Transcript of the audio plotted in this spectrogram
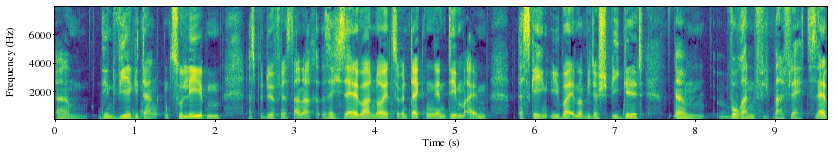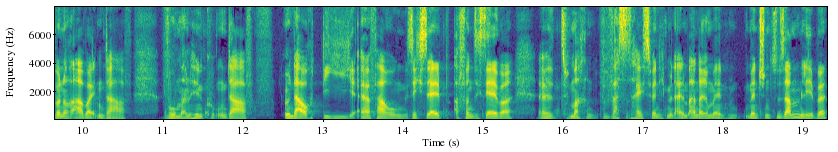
ähm, den Wir-Gedanken zu leben, das Bedürfnis danach, sich selber neu zu entdecken, indem einem das Gegenüber immer wieder spiegelt, ähm, woran man vielleicht selber noch arbeiten darf, wo man hingucken darf und auch die Erfahrung sich selbst von sich selber äh, zu machen, was es heißt, wenn ich mit einem anderen Men Menschen zusammenlebe.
